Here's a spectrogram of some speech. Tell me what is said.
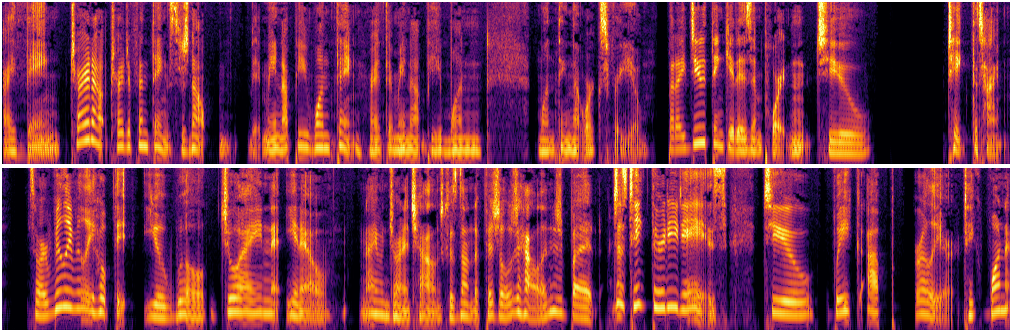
i think try it out try different things there's not it may not be one thing right there may not be one one thing that works for you but i do think it is important to take the time so I really, really hope that you will join, you know, not even join a challenge because it's not an official challenge, but just take 30 days to wake up earlier. Take one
